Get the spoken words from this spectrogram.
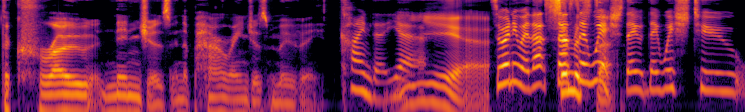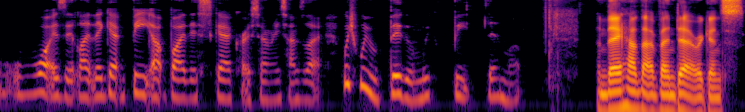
the Crow Ninjas in the Power Rangers movie? Kinda, yeah. Yeah. So anyway, that's Similar that's to their that. wish. They they wish to what is it like? They get beat up by this scarecrow so many times. Like, wish we were bigger and we could beat them up. And they have that vendetta against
